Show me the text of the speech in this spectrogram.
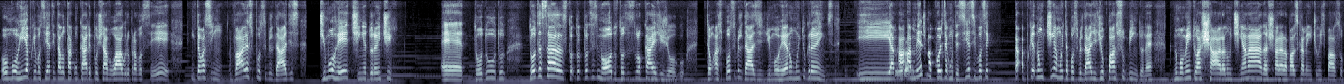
Ou morria porque você ia tentar lutar com o cara e puxava o agro pra você. Então, assim, várias possibilidades de morrer tinha durante é, todo, todo, todas essas, to, todos esses modos, todos esses locais de jogo. Então, as possibilidades de morrer eram muito grandes. E a, a, a mesma coisa acontecia se você porque não tinha muita possibilidade de upar subindo, né? No momento a Shara não tinha nada, a Shara era basicamente um espaço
